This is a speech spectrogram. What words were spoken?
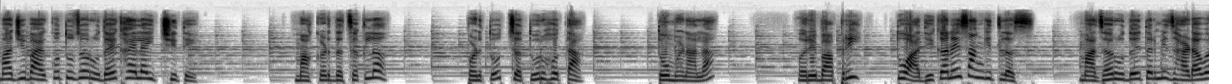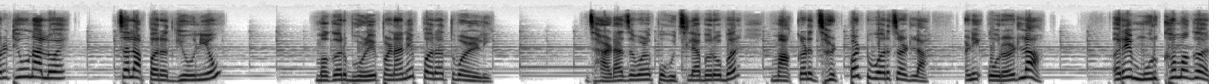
माझी बायको तुझं हृदय खायला इच्छिते. माकड दचकलं. पण तो चतुर होता. तो म्हणाला अरे बापरी तू आधी का नाही सांगितलंस? माझा हृदय तर मी झाडावर ठेवून आलोय. चला परत घेऊन येऊ. मगर भोळेपणाने परत वळली. झाडाजवळ पोहोचल्याबरोबर माकड झटपट वर चढला आणि ओरडला अरे मूर्ख मगर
